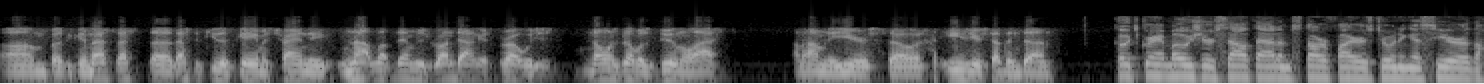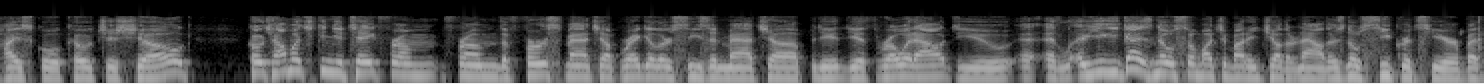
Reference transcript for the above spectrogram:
Um, but again, that's that's the that's the key to this game is trying to not let them just run down your throat, which is no one's been able to do in the last I don't know how many years. So easier said than done. Coach Grant Moser, South Adams Starfires, joining us here at the High School Coaches Show. Coach, how much can you take from from the first matchup, regular season matchup? Do you, do you throw it out? Do you, you guys know so much about each other now? There's no secrets here, but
